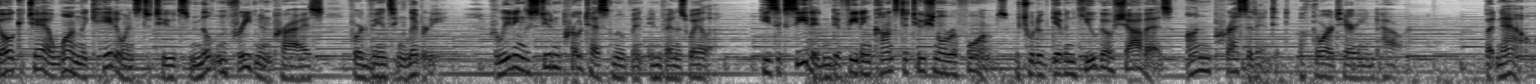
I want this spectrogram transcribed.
Goicoechea won the Cato Institute's Milton Friedman Prize for Advancing Liberty for leading the student protest movement in Venezuela. He succeeded in defeating constitutional reforms, which would have given Hugo Chavez unprecedented authoritarian power. But now,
